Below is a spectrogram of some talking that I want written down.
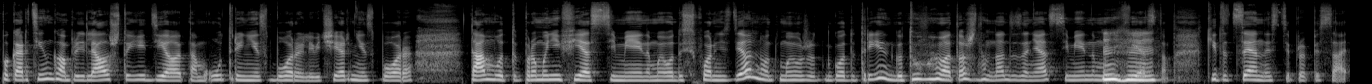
по картинкам определяла, что ей делать, там, утренние сборы или вечерние сборы. Там вот про манифест семейный, мы его до сих пор не сделали, но вот мы уже года три думаем о том, что нам надо заняться семейным манифестом, mm-hmm. какие-то ценности прописать.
